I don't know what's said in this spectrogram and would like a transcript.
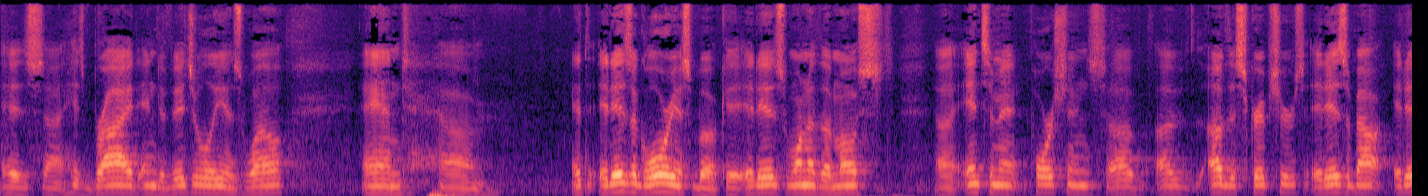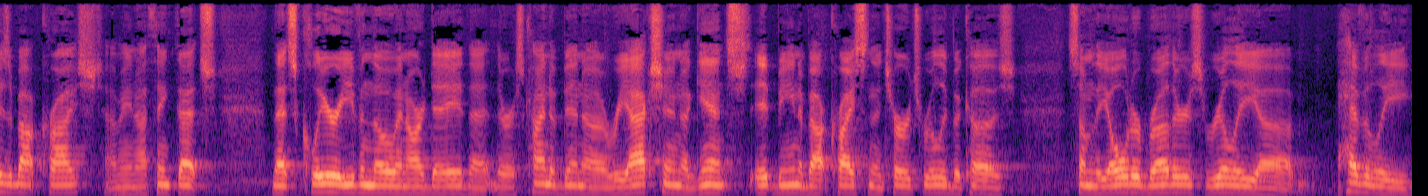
His uh, His bride individually as well, and um, it it is a glorious book. it, it is one of the most uh, intimate portions of, of of the scriptures. It is about it is about Christ. I mean, I think that's that's clear, even though in our day that there's kind of been a reaction against it being about Christ and the church, really because some of the older brothers really uh, heavily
